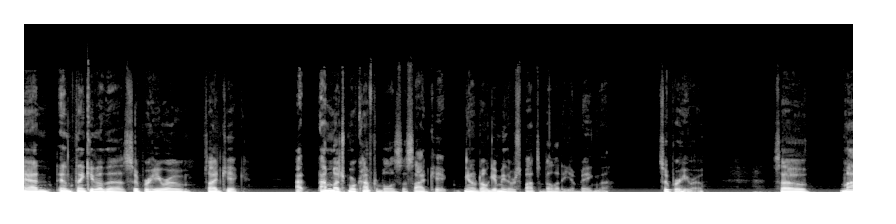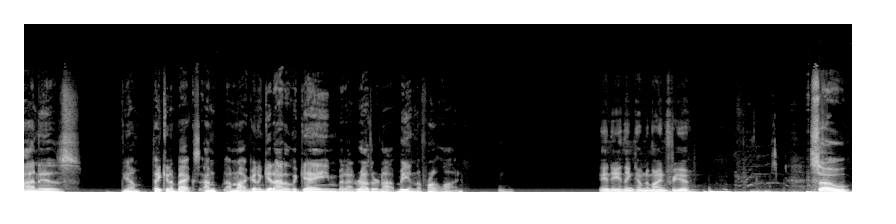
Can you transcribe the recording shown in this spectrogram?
And and thinking of the superhero sidekick, I, I'm much more comfortable as the sidekick. You know, don't give me the responsibility of being the superhero. So mine is, you know, taking a back. I'm I'm not going to get out of the game, but I'd rather not be in the front line. Mm-hmm. Andy, anything come to mind for you? So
